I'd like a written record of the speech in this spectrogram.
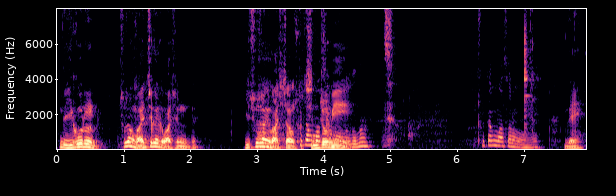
근데 이거를 초장 많이 찍으니까 맛있는데? 이 초장이 아, 맛있잖아. 초장 진점이. 초장 맛으로 먹네. 네.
